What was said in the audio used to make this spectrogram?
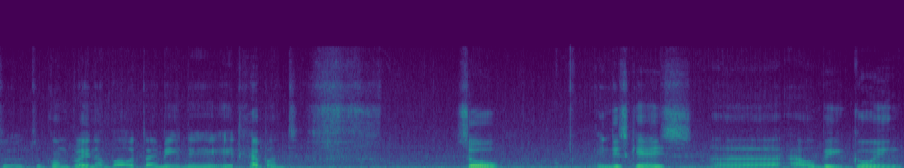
to, to complain about. I mean, it, it happened. So, in this case, uh, I'll be going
